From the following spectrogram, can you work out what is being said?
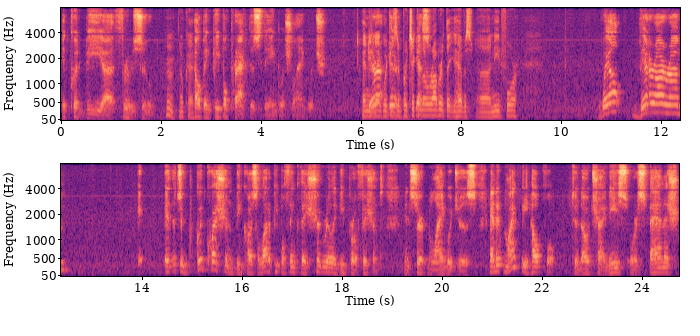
it could be uh, through Zoom, Hmm, okay. helping people practice the English language. Any There are- languages there- in particular, yes. Robert, that you have a uh, need for? Well, there are. Um, it's a good question because a lot of people think they should really be proficient in certain languages, and it might be helpful to know Chinese or Spanish,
